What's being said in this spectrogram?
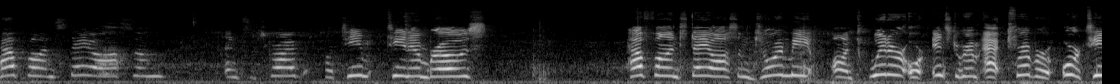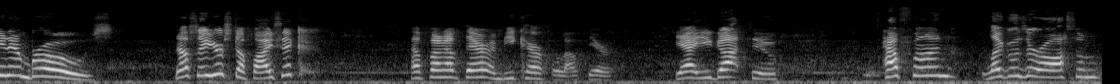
Have fun, stay awesome, and subscribe for Team T&M Bros. Have fun, stay awesome. Join me on Twitter or Instagram at Trevor or T&M Bros. Now say your stuff, Isaac. Have fun out there and be careful out there. Yeah, you got to. Have fun. Legos are awesome,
